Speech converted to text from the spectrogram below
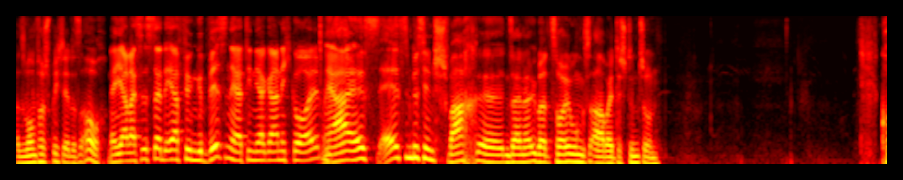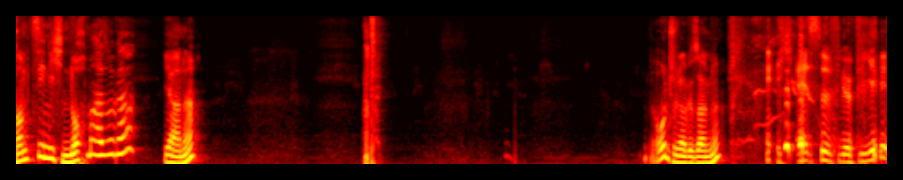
Also warum verspricht er das auch? Naja, was ist denn er für ein Gewissen? Er hat ihn ja gar nicht geholfen. Ja, er ist, er ist ein bisschen schwach äh, in seiner Überzeugungsarbeit, das stimmt schon. Kommt sie nicht nochmal sogar? Ja, ne? Oh, ein schöner Gesang, ne? Ich esse für viel.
